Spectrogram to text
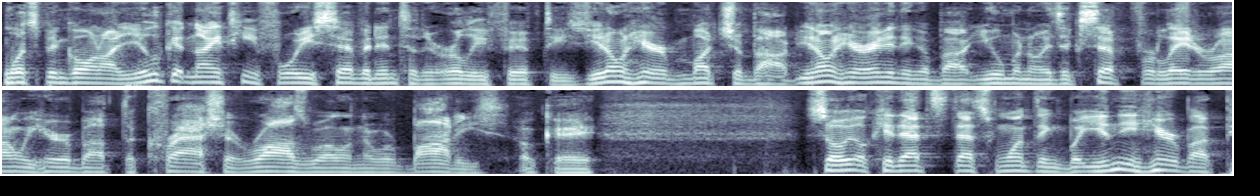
what's been going on. You look at 1947 into the early 50s. You don't hear much about. You don't hear anything about humanoids except for later on we hear about the crash at Roswell and there were bodies. Okay. So okay, that's that's one thing, but you didn't hear about.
